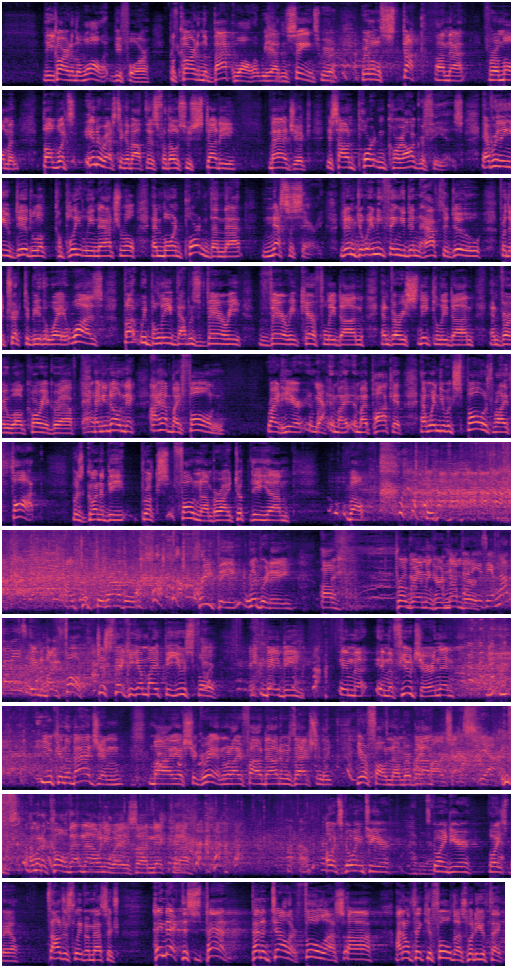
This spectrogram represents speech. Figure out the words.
the card in the wallet before, but card in the back wallet we hadn't seen. So we were, we were a little stuck on that for a moment. But what's interesting about this for those who study magic is how important choreography is. Everything you did looked completely natural, and more important than that, necessary. You didn't do anything you didn't have to do for the trick to be the way it was, but we believe that was very, very carefully done and very sneakily done and very well choreographed. Thank and you. know, Nick, I have my phone right here in, Yeah. my, in my in my pocket, and when you exposed what I thought was going to be Brooke's phone number, I took the um, well. I took the rather creepy liberty of programming her I'm not number that easy. I'm not that easy. into my phone, just thinking it might be useful, maybe in the in the future. And then you, you, you can imagine my uh, chagrin when I found out it was actually your phone number. But I I'm apologize. Yeah. I'm going to call that now, anyways, uh, Nick. Uh oh. Oh, it's going to your it's going to your voicemail. So I'll just leave a message. Hey, Nick, this is Penn. Penn and Teller. Fool us. Uh, I don't think you fooled us. What do you think?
